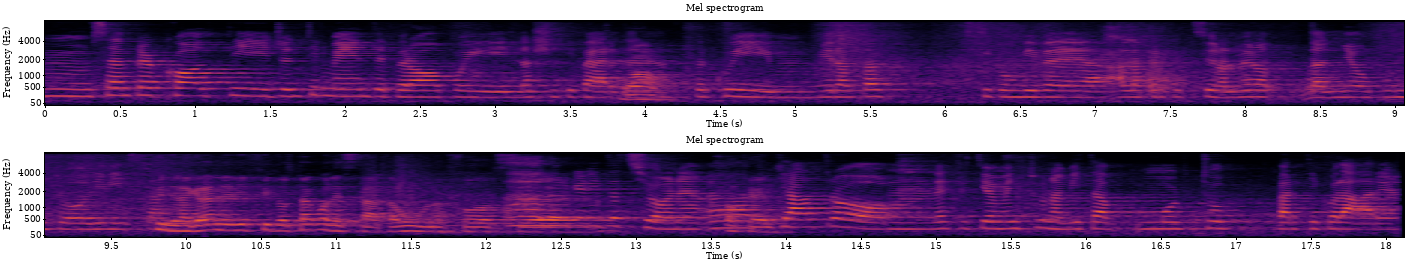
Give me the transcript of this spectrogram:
um, sempre accolti gentilmente, però poi lasciati perdere. Wow. Per cui in realtà si convive alla perfezione, almeno dal mio punto di vista. Quindi la grande difficoltà qual è stata? Una forse? Ah, l'organizzazione, okay. uh, più che altro mh, effettivamente una vita molto particolare,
